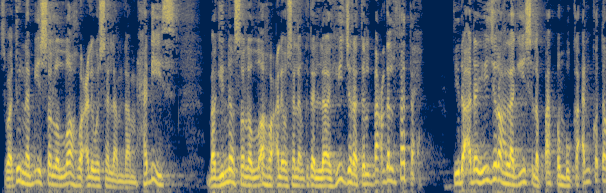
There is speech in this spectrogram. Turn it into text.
Sebab tu Nabi SAW dalam hadis Baginda wasallam kata la hijratul ba'dal fath. Tidak ada hijrah lagi selepas pembukaan kota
